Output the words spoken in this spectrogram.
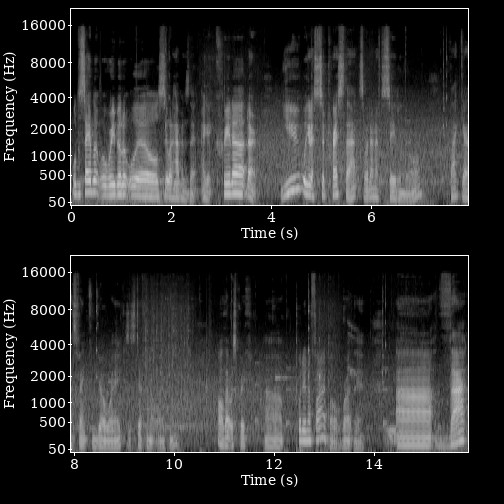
We'll disable it, we'll rebuild it, we'll see what happens then. Okay, critter, no. You, we're going to suppress that, so I don't have to see it anymore. That gas vent can go away, because it's definitely not working. Oh, that was quick. Uh, put in a fire pole right there. Uh, that,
